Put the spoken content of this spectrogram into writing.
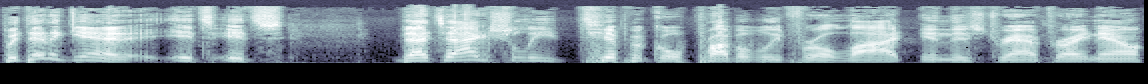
But then again, it's it's that's actually typical probably for a lot in this draft right now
